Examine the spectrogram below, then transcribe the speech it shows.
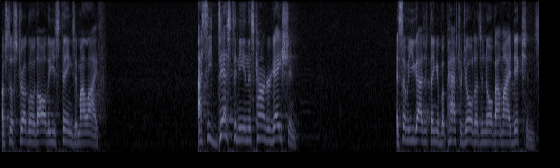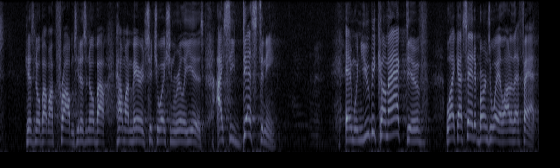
I'm still struggling with all these things in my life. I see destiny in this congregation. And some of you guys are thinking, but Pastor Joel doesn't know about my addictions. He doesn't know about my problems. He doesn't know about how my marriage situation really is. I see destiny. Amen. And when you become active, like I said, it burns away a lot of that fat.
